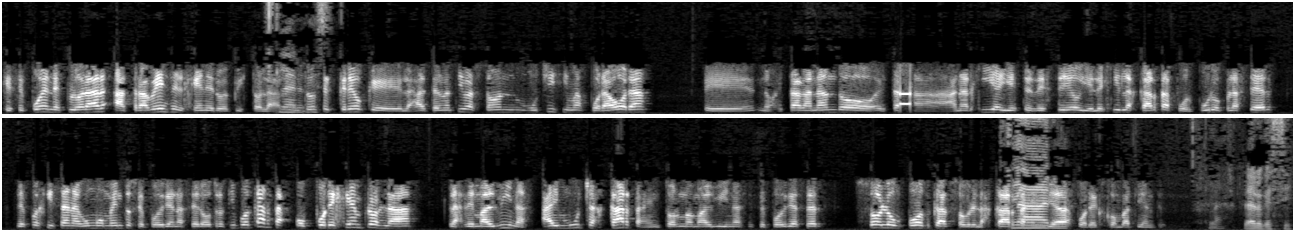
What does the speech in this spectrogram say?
que se pueden explorar a través del género epistolar. Claro, Entonces creo que las alternativas son muchísimas por ahora. eh, nos está ganando esta anarquía y este deseo y elegir las cartas por puro placer. Después quizá en algún momento se podrían hacer otro tipo de cartas. O por ejemplo la, las de Malvinas. Hay muchas cartas en torno a Malvinas y se podría hacer solo un podcast sobre las cartas Claro. enviadas por excombatientes. Claro. Claro que sí.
